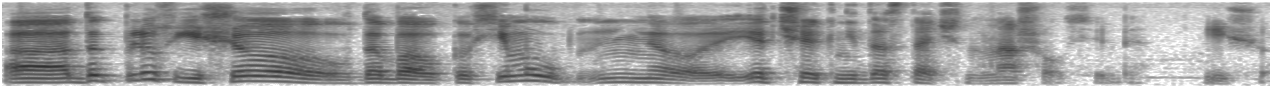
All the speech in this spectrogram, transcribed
А, да плюс еще, вдобавок ко всему, этот человек недостаточно нашел себя еще.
